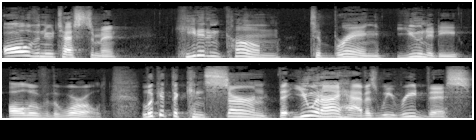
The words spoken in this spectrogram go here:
all of the New Testament, he didn't come to bring unity all over the world. Look at the concern that you and I have as we read this.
